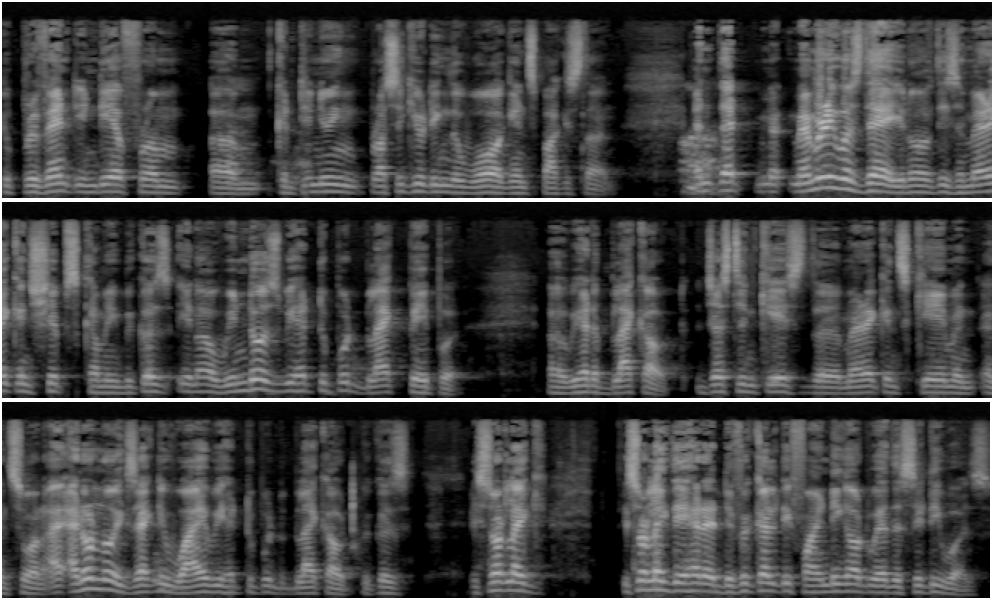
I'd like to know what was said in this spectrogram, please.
to prevent India from um, continuing prosecuting the war against Pakistan. And that me- memory was there, you know, of these American ships coming because in our windows we had to put black paper uh, we had a blackout just in case the Americans came and, and so on. I, I don't know exactly why we had to put the blackout because it's not like it's not like they had a difficulty finding out where the city was,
